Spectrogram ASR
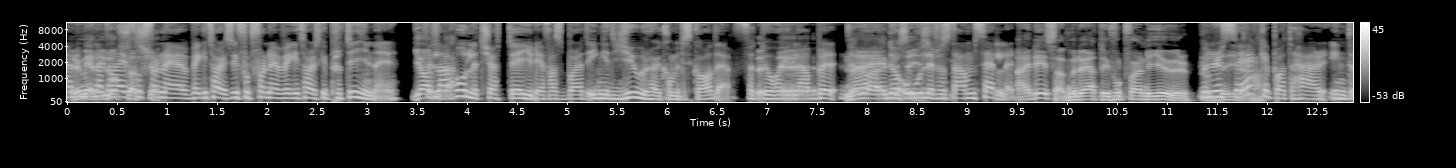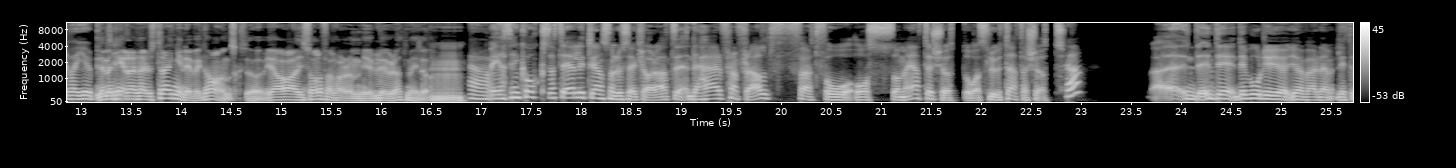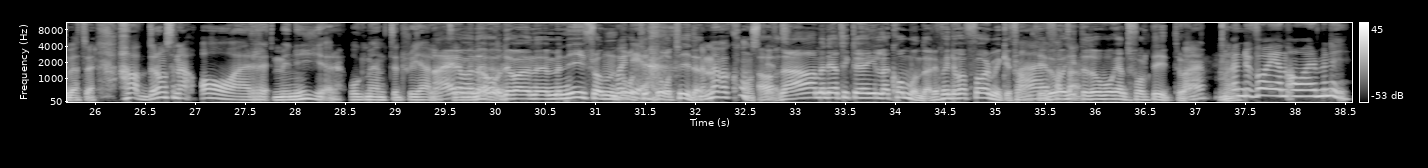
Ja, du du menar att det här är fortfarande vegetariskt? Det är fortfarande vegetariska proteiner? Ja, för så det- labbodlat kött är ju det fast bara att inget djur har ju kommit till skada. För att du har ju labb, du, nej, har, du har precis. odlat från stamceller. Nej, det är sant. Men du äter ju fortfarande djur. Men är du säker på att det här inte var Nej, djurprotein? men hela den här restaurangen är vegansk. Så ja, i sådana fall har de ju lurat mig då. Men jag tänker också att det är lite grann som du säger Klara, att det här är framförallt för att få oss som äter kött då att sluta äta kött. Ja. Eh, Det, det, det borde ju göra världen lite bättre. Hade de såna AR-menyer? Augmented reality Nej, det var en, oh, det var en eh, meny från Vad är dåti- det? dåtiden. Nej men vad konstigt. Ja, nej, men jag tyckte jag gillade kombon där. Det får inte vara för mycket Nej, framtid. jag då, hittar, då vågar inte folk dit tror jag. Nej. Men du, vad är en AR-meny?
